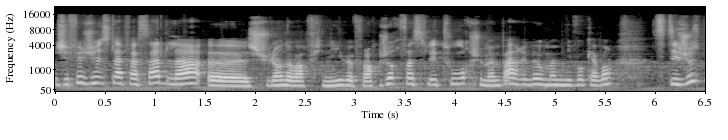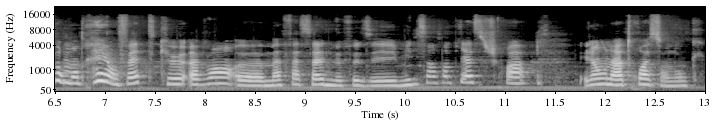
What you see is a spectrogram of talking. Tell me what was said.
J'ai fait juste la façade là, euh, je suis loin d'avoir fini, il va falloir que je refasse les tours, je suis même pas arrivée au même niveau qu'avant. C'était juste pour montrer en fait que avant euh, ma façade me faisait 1500 pièces je crois, et là on à 300 donc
